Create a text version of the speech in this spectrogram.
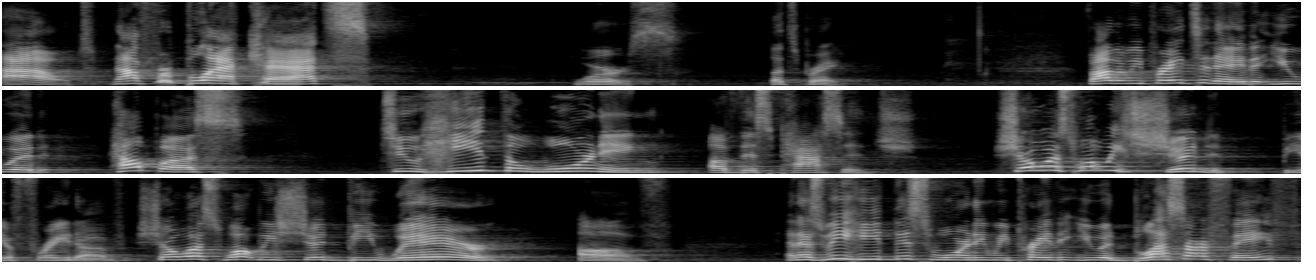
out. Not for black cats, worse. Let's pray. Father, we pray today that you would help us to heed the warning of this passage. Show us what we should be afraid of, show us what we should beware of. And as we heed this warning, we pray that you would bless our faith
